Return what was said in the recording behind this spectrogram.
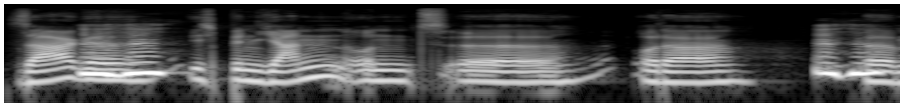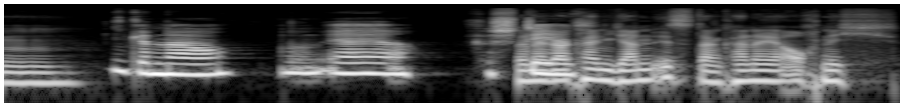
sage, mhm. ich bin Jan und äh, oder mhm. ähm, genau, ja, ja, verstehe. Wenn er gar kein Jan ist, dann kann er ja auch nicht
